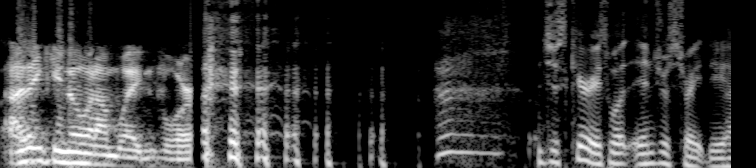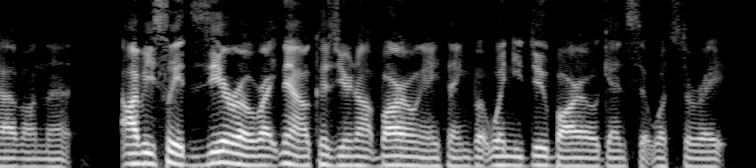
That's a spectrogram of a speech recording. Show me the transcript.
I think you know what I'm waiting for. Just curious, what interest rate do you have on that? Obviously, it's zero right now because you're not borrowing anything. But when you do borrow against it, what's the rate?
